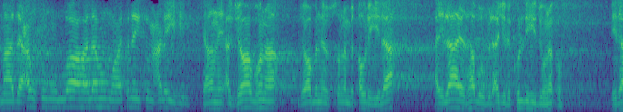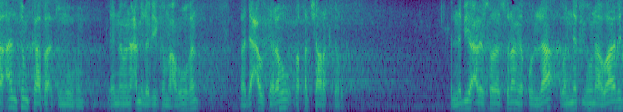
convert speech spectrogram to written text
ما دعوتم الله لهم وأثنيتم عليهم. يعني الجواب هنا جواب النبي صلى الله عليه وسلم بقوله لا أي لا يذهبوا بالأجر كله دونكم. إذا أنتم كافأتموهم لأن من عمل فيك معروفا فدعوت له فقد شاركته. النبي عليه الصلاة والسلام يقول لا والنفي هنا وارد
